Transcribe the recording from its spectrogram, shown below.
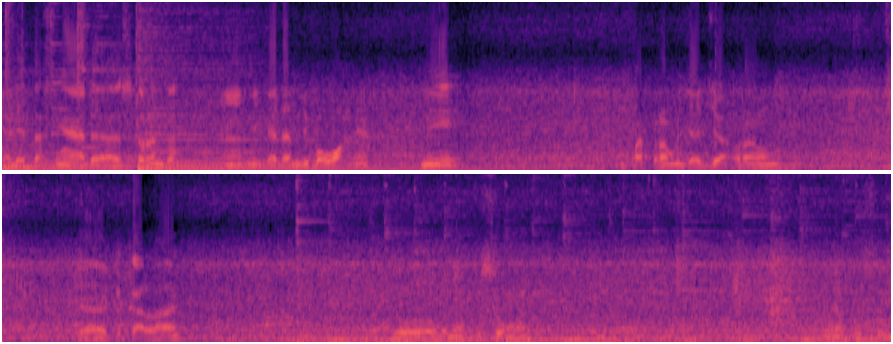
Ya, di atasnya ada restoran tuh. Nah, ini keadaan di bawahnya. Ini tempat orang menjajah, orang ya kekal Tuh, banyak kosong ah. Banyak kosong.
